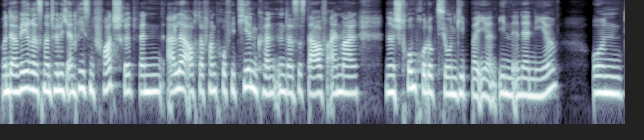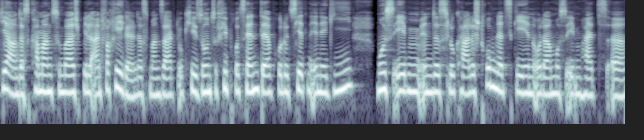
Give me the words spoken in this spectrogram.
Und da wäre es natürlich ein Riesenfortschritt, wenn alle auch davon profitieren könnten, dass es da auf einmal eine Stromproduktion gibt bei ihnen in der Nähe. Und ja, und das kann man zum Beispiel einfach regeln, dass man sagt, okay, so und so viel Prozent der produzierten Energie muss eben in das lokale Stromnetz gehen oder muss eben halt äh,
